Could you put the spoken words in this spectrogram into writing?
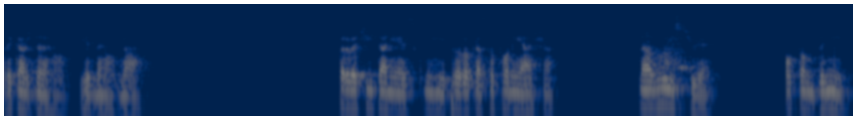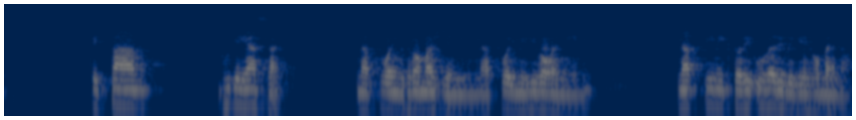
pre každého jedného z nás. Prvé čítanie z knihy proroka Sofoniáša nás uistuje o tom dni, keď pán bude jasať nad svojim zhromaždením, nad svojimi vyvolenými, nad tými, ktorí uverili v jeho meno.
